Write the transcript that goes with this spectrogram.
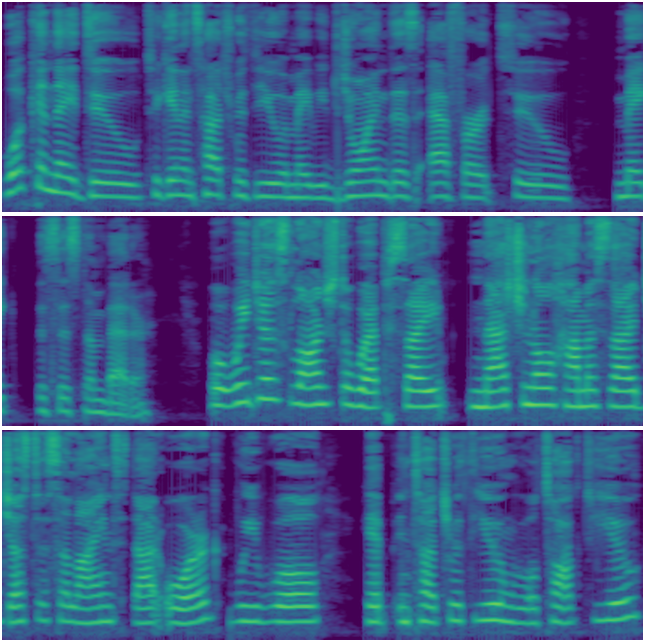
What can they do to get in touch with you and maybe join this effort to make the system better? Well, we just launched a website, nationalhomicidejusticealliance.org. We will get in touch with you and we will talk to you.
